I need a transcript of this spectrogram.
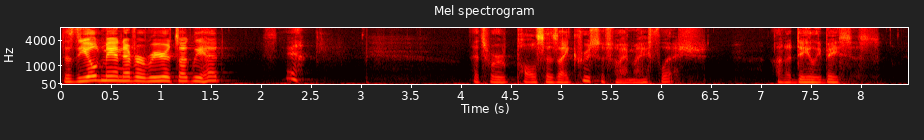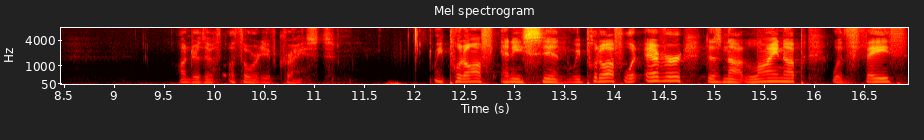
Does the old man ever rear its ugly head? Yeah. That's where Paul says, I crucify my flesh on a daily basis under the authority of Christ. We put off any sin. We put off whatever does not line up with faith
